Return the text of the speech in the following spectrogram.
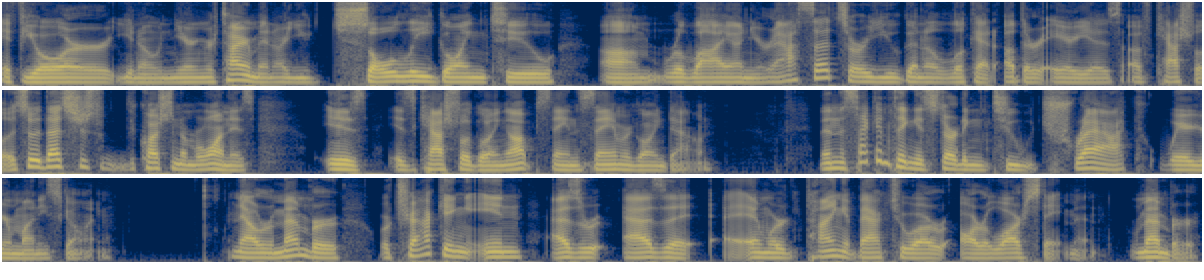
If you're you know nearing retirement are you solely going to um, rely on your assets or are you going to look at other areas of cash flow? So that's just the question number one is is is cash flow going up staying the same or going down? Then the second thing is starting to track where your money's going. Now remember we're tracking in as a, as a and we're tying it back to our ROR statement. Remember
